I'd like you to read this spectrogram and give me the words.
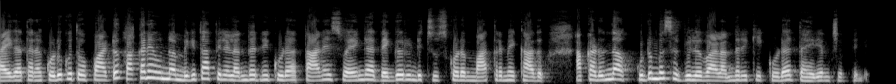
పైగా తన కొడుకుతో పాటు పక్కనే ఉన్న మిగతా పిల్లలందరినీ కూడా తానే స్వయంగా దగ్గరుండి చూసుకోవడం మాత్రమే కాదు అక్కడున్న కుటుంబ సభ్యులు వాళ్ళందరికీ కూడా ధైర్యం చెప్పింది.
